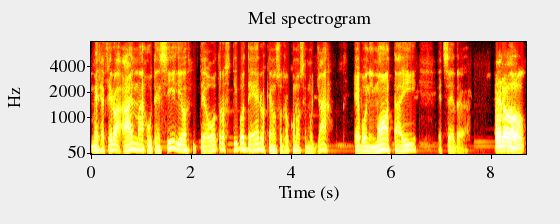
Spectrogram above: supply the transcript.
Me refiero a armas, utensilios de otros tipos de héroes que nosotros conocemos ya. Ebony está ahí, etcétera. Pero,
